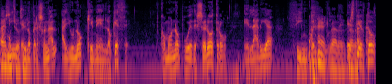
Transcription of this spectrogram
Hay En lo personal hay uno que me enloquece. Como no puede ser otro, el área 50. Es cierto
